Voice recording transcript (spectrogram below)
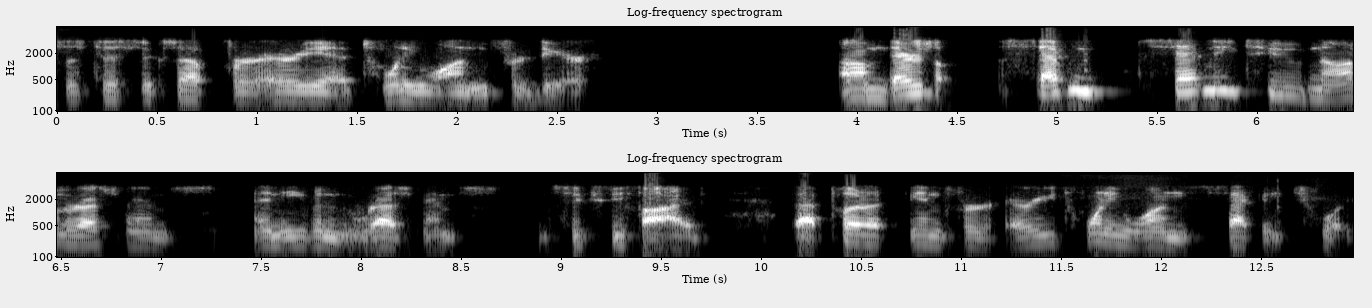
statistics up for area 21 for deer. Um, there's seven, 72 non-residents and even residents, 65, that put in for Area 21 second choice.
